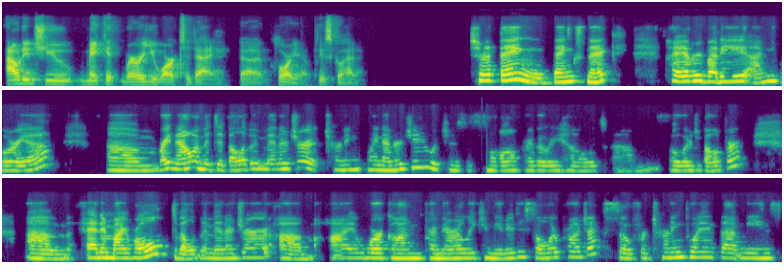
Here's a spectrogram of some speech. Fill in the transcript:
How did you make it where you are today? Uh, Gloria, please go ahead. Sure thing. Thanks, Nick. Hi, everybody. I'm Gloria. Um, right now, I'm a development manager at Turning Point Energy, which is a small privately held um, solar developer. Um, and in my role, development manager, um, I work on primarily community solar projects. So for Turning Point, that means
